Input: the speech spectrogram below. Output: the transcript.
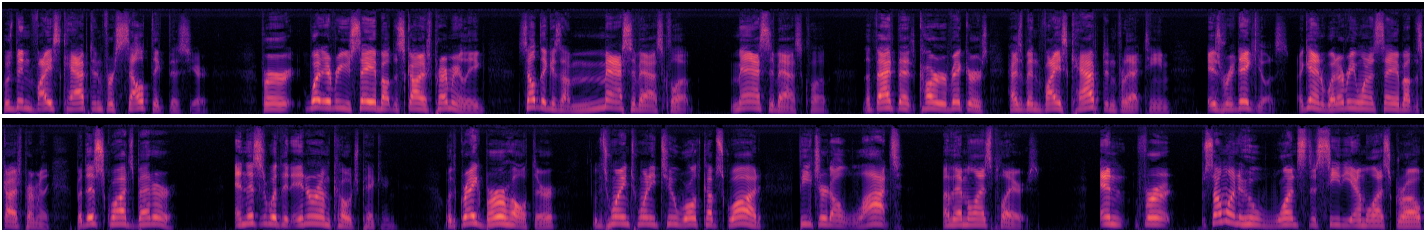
who's been vice captain for Celtic this year. For whatever you say about the Scottish Premier League, Celtic is a massive ass club. Massive ass club. The fact that Carter Vickers has been vice captain for that team is ridiculous. Again, whatever you want to say about the Scottish Premier League, but this squad's better. And this is with an interim coach picking. With Gregg Berhalter, the 2022 World Cup squad featured a lot of MLS players. And for someone who wants to see the MLS grow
